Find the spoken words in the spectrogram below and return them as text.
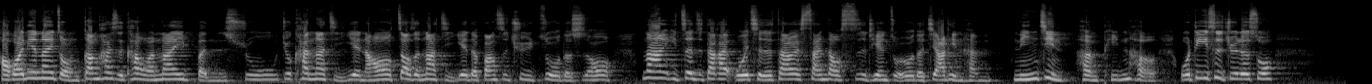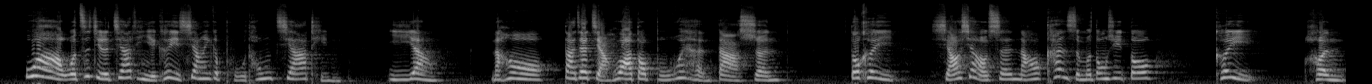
好怀念那一种刚开始看完那一本书就看那几页，然后照着那几页的方式去做的时候，那一阵子大概维持了大概三到四天左右的家庭很宁静、很平和。我第一次觉得说，哇，我自己的家庭也可以像一个普通家庭一样，然后大家讲话都不会很大声，都可以小小声，然后看什么东西都可以很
